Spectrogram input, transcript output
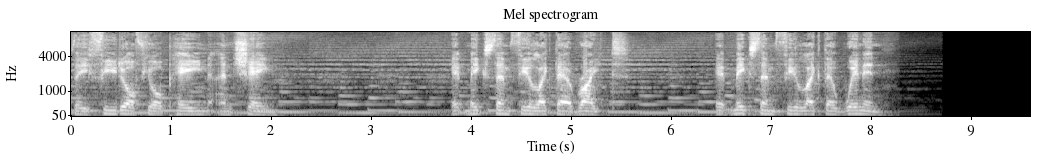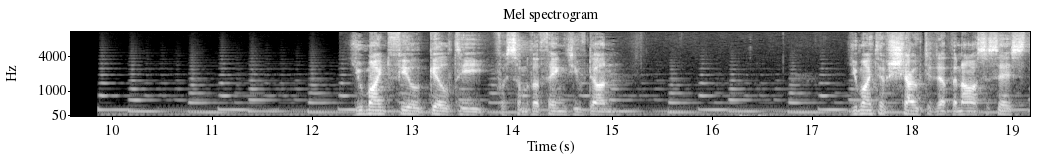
They feed off your pain and shame. It makes them feel like they're right. It makes them feel like they're winning. You might feel guilty for some of the things you've done. You might have shouted at the narcissist.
